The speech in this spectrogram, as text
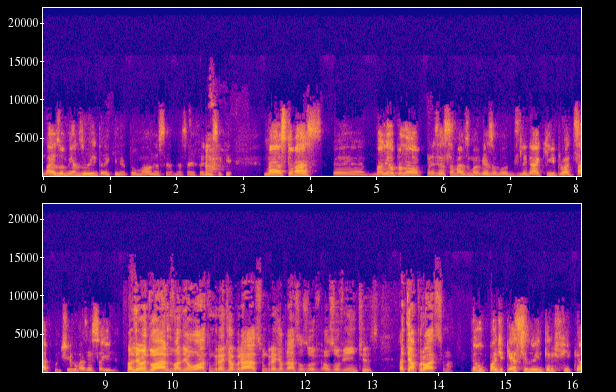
mais ou menos o Inter aqui, né? Tô mal nessa, nessa referência aqui. Mas, Tomás, é, valeu pela presença mais uma vez. Eu vou desligar aqui para o WhatsApp contigo, mas é isso aí. Né? Valeu, Eduardo. Valeu, Otto. Um grande abraço. Um grande abraço aos, aos ouvintes. Até a próxima. Então, o podcast do Inter fica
